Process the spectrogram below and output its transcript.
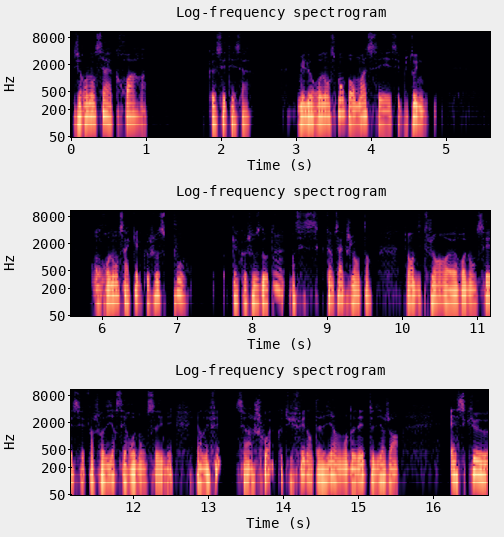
J'ai renoncé à croire que c'était ça. Mais le renoncement, pour moi, c'est plutôt une. On renonce à quelque chose pour quelque chose d'autre. Mm. Moi, c'est- c'est comme ça que je l'entends. Tu vois, on dit toujours euh, renoncer, c'est, enfin, choisir, c'est renoncer. Mais et en effet, c'est un choix que tu fais dans ta vie à un moment donné de te dire genre, est-ce que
